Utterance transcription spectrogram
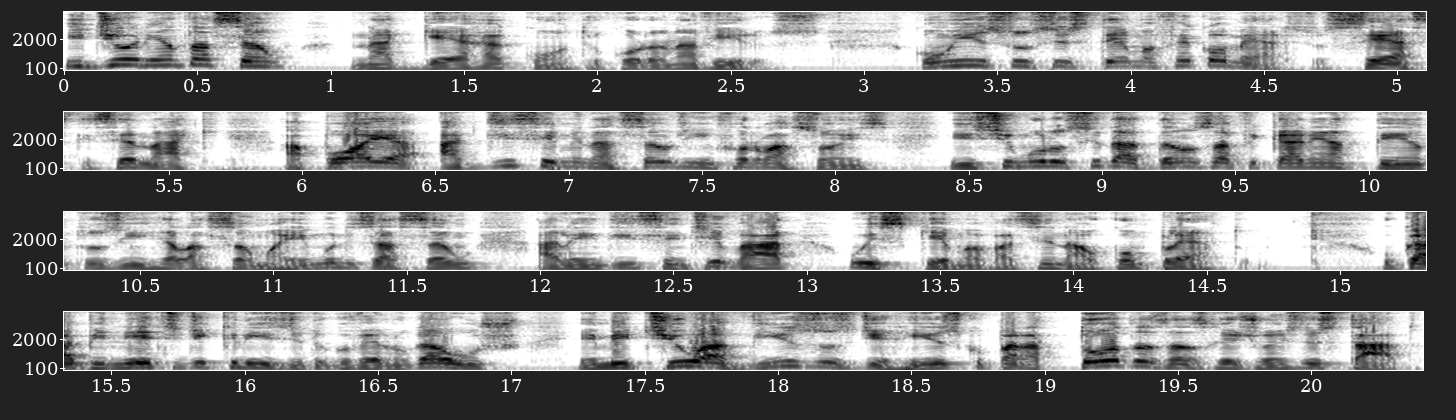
e de orientação na guerra contra o coronavírus. Com isso, o sistema Fecomércio, SESC e SENAC apoia a disseminação de informações e estimula os cidadãos a ficarem atentos em relação à imunização, além de incentivar o esquema vacinal completo. O gabinete de crise do governo gaúcho emitiu avisos de risco para todas as regiões do estado,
